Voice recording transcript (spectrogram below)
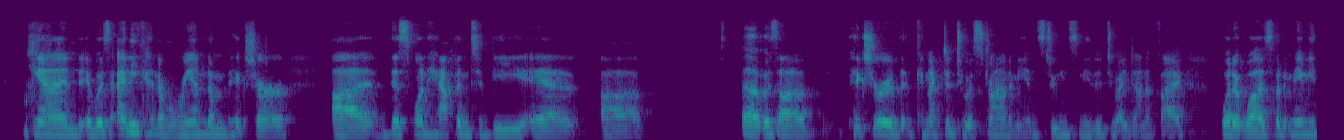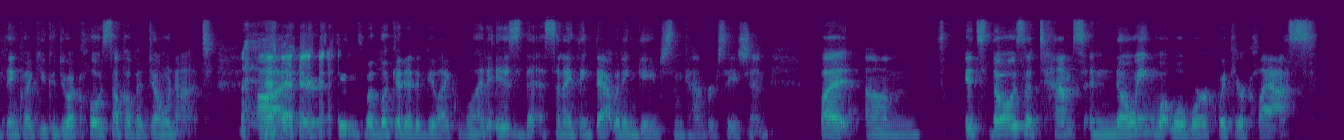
and it was any kind of random picture. Uh, this one happened to be a uh, uh, it was a picture that connected to astronomy, and students needed to identify what it was. But it made me think like you could do a close up of a donut. Uh, students would look at it and be like, "What is this?" And I think that would engage some conversation. But um, it's those attempts and knowing what will work with your class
